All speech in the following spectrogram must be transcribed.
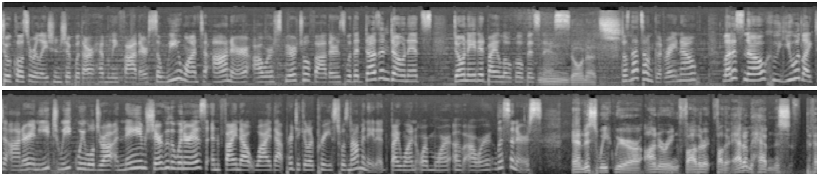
to a closer relationship with our Heavenly Father. So we want to honor our spiritual fathers with a dozen donuts donated by a local business. Mm, donuts. Doesn't that sound good right now? Let us know who you would like to honor, and each week we will draw a name, share who the winner is, and find out why that particular priest was nominated by one or more of our listeners. And this week we are honoring Father Father Adam Hamness, p-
